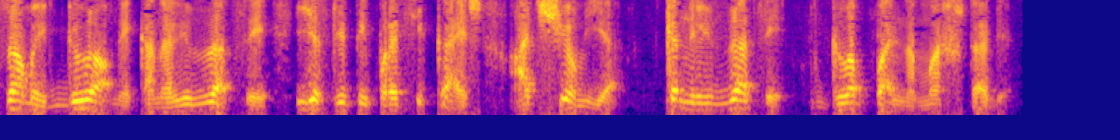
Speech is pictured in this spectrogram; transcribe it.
Самой главной канализации, если ты просекаешь, о чем я?» канализации глобальном масштабе.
